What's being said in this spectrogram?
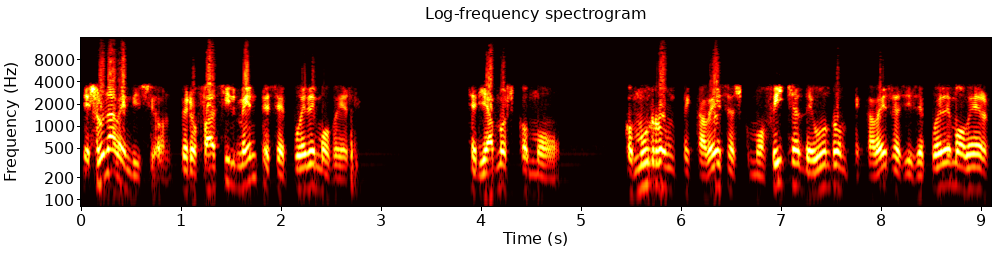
es una bendición, pero fácilmente se puede mover seríamos como, como un rompecabezas, como fichas de un rompecabezas y se puede mover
